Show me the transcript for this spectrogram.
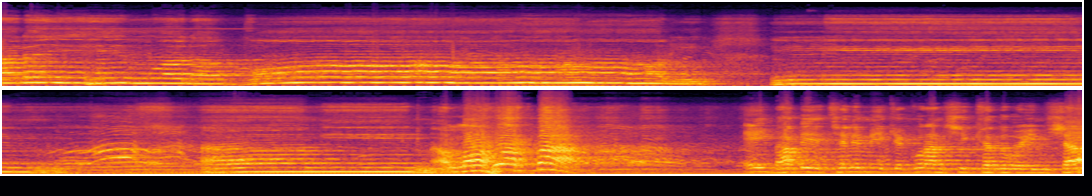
عليهم ولا الضالين আমিন আল্লাহু আকবার এইভাবে ছেলে মেয়েকে কোরআন শিক্ষা দেবো ইনশা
